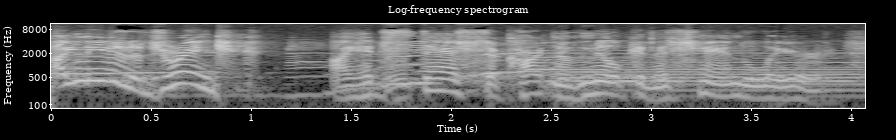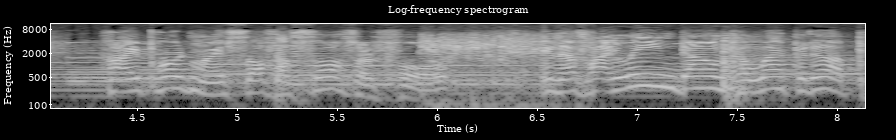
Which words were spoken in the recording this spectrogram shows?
I needed a drink. I had stashed a carton of milk in the chandelier. I poured myself a saucerful, and as I leaned down to lap it up,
